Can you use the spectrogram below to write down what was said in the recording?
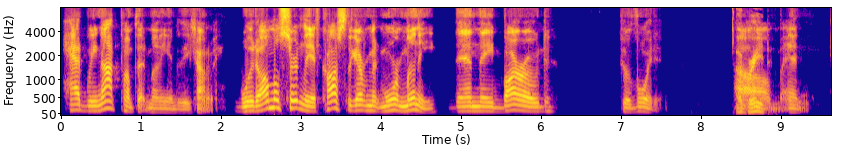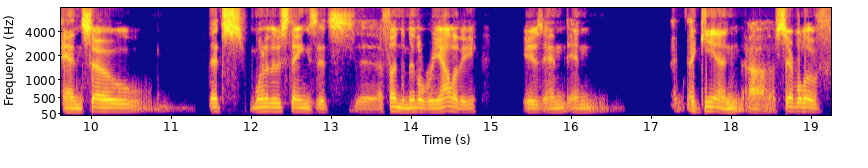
had we not pumped that money into the economy would almost certainly have cost the government more money than they borrowed to avoid it. Agreed. Um, and and so that's one of those things that's a fundamental reality is and and again uh, several of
